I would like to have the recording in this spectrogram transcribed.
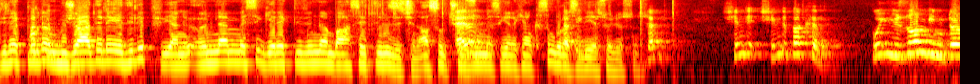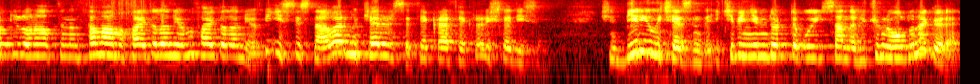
direkt burada Bakın- mücadele edilip yani önlenmesi gerekliliğinden bahsettiğiniz için asıl çözülmesi gereken kısım burası Tabii. diye söylüyorsunuz. Tabii. Şimdi şimdi bakın bu 110.416'nın tamamı faydalanıyor mu? Faydalanıyor. Bir istisna var mükerrerse tekrar tekrar işlediyse. Şimdi bir yıl içerisinde 2024'te bu insanlar hükümlü olduğuna göre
